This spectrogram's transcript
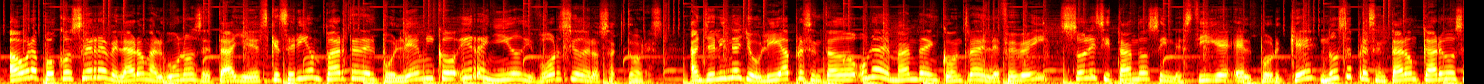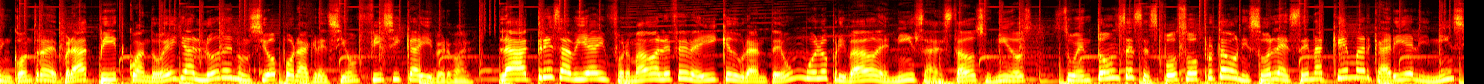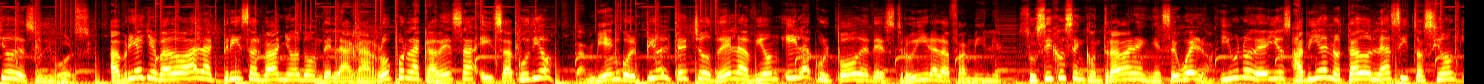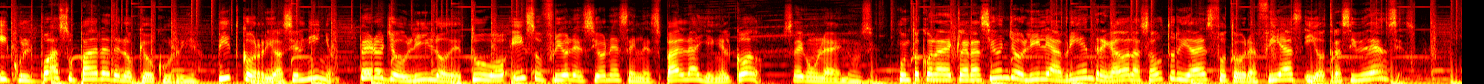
Ahora poco se revelaron algunos detalles que serían parte del polémico y reñido divorcio de los actores. Angelina Jolie ha presentado una demanda en contra del FBI solicitando se investigue el por qué no se presentaron cargos en contra de Brad Pitt cuando ella lo denunció por agresión física y verbal. La actriz había informado al FBI que durante un vuelo privado de Niza a Estados Unidos, su entonces esposo protagonizó la escena que marcaría el inicio de su divorcio. Habría llevado a la actriz al baño donde la agarró por la cabeza y sacudió. También golpeó el techo del avión y la culpó de destruir a la familia. Sus hijos se encontraban en ese vuelo y uno de ellos había notado la situación y culpó a su padre de lo que ocurría. Pete corrió hacia el niño, pero Jolie lo detuvo y sufrió lesiones en la espalda y en el codo, según la denuncia. Junto con la declaración, Jolie le habría entregado a las autoridades fotografías y otras evidencias.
